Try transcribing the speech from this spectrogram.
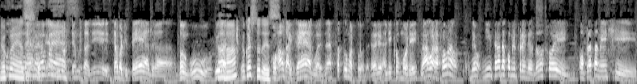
Eu conheço. É, eu É, ali nós conheço. temos ali Selva de Pedra, Bangu, Rio da Aham, eu conheço tudo isso. Curral das Éguas, né? Essa turma toda. né? Ali, ali que eu morei. Agora, foi uma, meu- minha entrada como empreendedor foi completamente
